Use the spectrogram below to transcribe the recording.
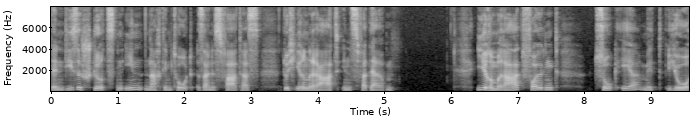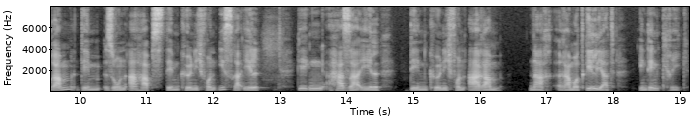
denn diese stürzten ihn nach dem Tod seines Vaters durch ihren Rat ins Verderben. Ihrem Rat folgend zog er mit Joram, dem Sohn Ahabs, dem König von Israel, gegen Hazael, den König von Aram, nach Ramoth Gilead in den Krieg.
